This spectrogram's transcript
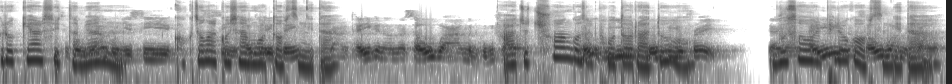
그렇게 할 수 있다면 걱정할 것이 아무것도 없습니다. 아주 추한 것을 보더라도 thấy 필요가 없습니다.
